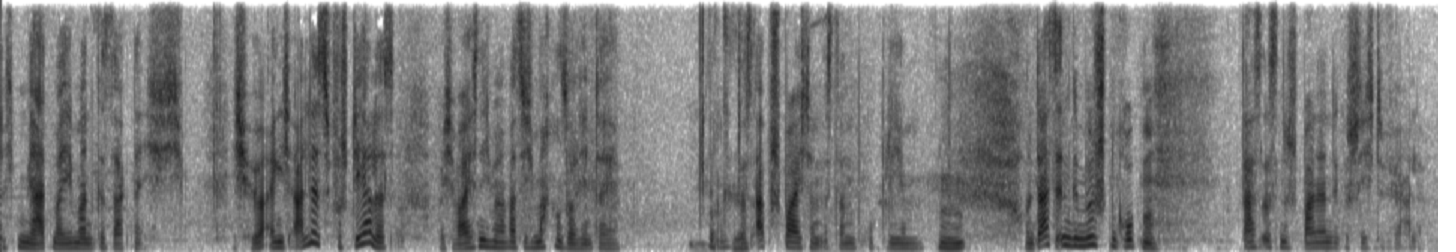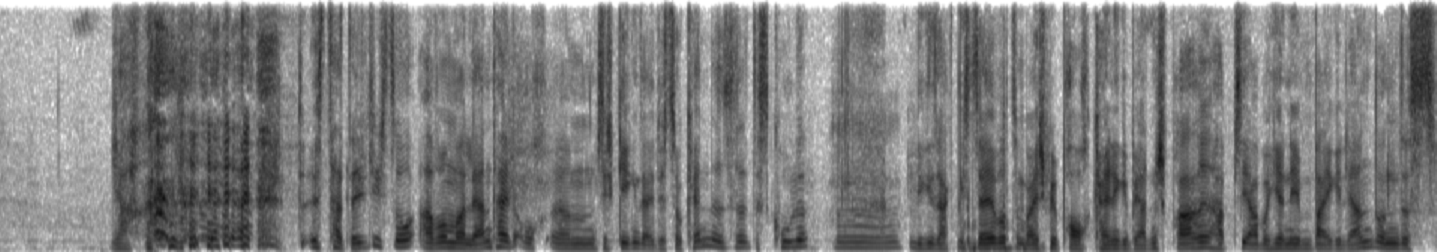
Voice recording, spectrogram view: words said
Ich, mir hat mal jemand gesagt, na, ich, ich höre eigentlich alles, ich verstehe alles, aber ich weiß nicht mal, was ich machen soll hinterher. Okay. Das Abspeichern ist dann ein Problem. Mhm. Und das in gemischten Gruppen. Das ist eine spannende Geschichte für alle. Ja, ist tatsächlich so, aber man lernt halt auch, ähm, sich gegenseitig zu kennen, das ist halt das Coole. Mhm. Wie gesagt, ich selber zum Beispiel brauche keine Gebärdensprache, habe sie aber hier nebenbei gelernt und das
